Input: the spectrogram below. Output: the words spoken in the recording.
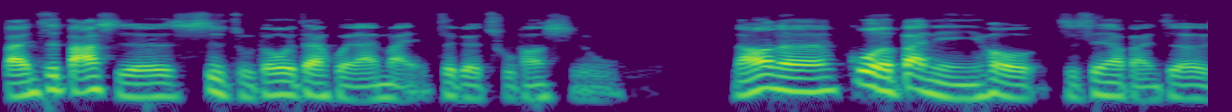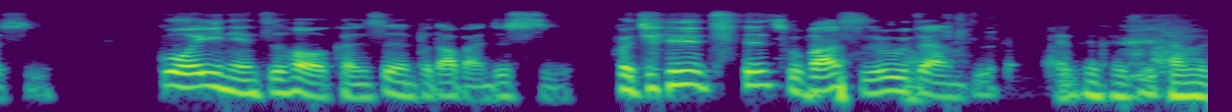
百分之八十的事主都会再回来买这个处方食物，然后呢，过了半年以后只剩下百分之二十，过了一年之后可能剩不到百分之十，会继续吃处方食物这样子。哎，可是他们，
